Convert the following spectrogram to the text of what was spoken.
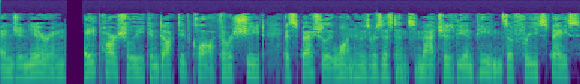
Engineering, a partially conductive cloth or sheet, especially one whose resistance matches the impedance of free space,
